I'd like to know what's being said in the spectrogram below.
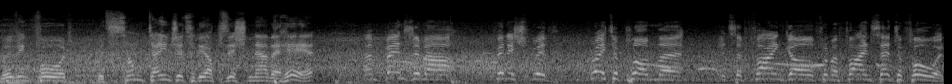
Moving forward with some danger to the opposition now they're here. And Benzema finished with great aplomb there. It's a fine goal from a fine centre-forward.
